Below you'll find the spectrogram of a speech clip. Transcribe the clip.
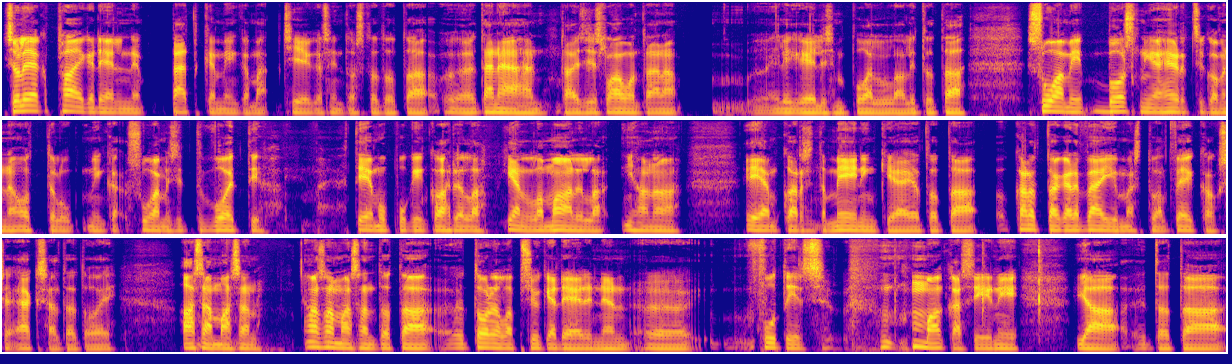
se oli aika psykedeellinen pätkä, minkä mä tsiekasin tuosta tota, tänään, tai siis lauantaina, eli eilisen puolella oli tota Suomi-Bosnia-Herzegovina ottelu, minkä Suomi sitten voitti Teemu Pukin kahdella hienolla maalilla ihanaa EM-karsinta meininkiä ja tota, kannattaa käydä väijymässä tuolta Veikkauksen Xltä toi Asamasan, Asamasan tota, todella psykedeellinen ö, futis makasiini ja tota,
